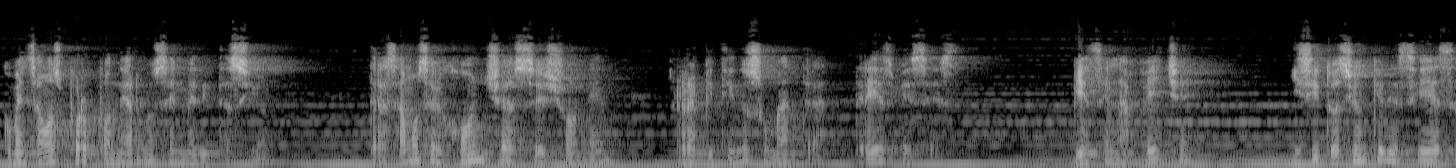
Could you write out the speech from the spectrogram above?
Comenzamos por ponernos en meditación Trazamos el Honsha Shonen repitiendo su mantra tres veces. Piensa en la fecha y situación que deseas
